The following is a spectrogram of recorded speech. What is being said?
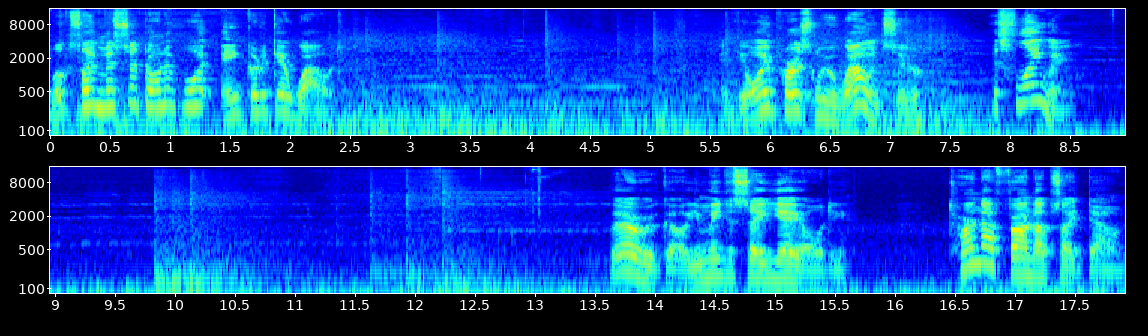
Looks like Mr. Donut Boy ain't gonna get wowed. And the only person we're wowing to is Flaming. There we go. You mean to say yay, oldie. Turn that frown upside down.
